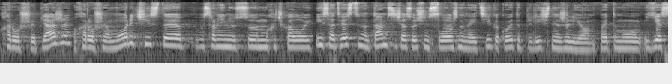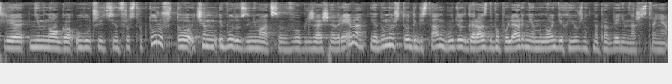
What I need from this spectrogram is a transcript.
хорошие пляжи, хорошее море чистое по сравнению с Махачкалой, Махачкалой. И, соответственно, там сейчас очень сложно найти какое-то приличное жилье. Поэтому, если немного улучшить инфраструктуру, что, чем и будут заниматься в ближайшее время, я думаю, что Дагестан будет гораздо популярнее многих южных направлений в нашей стране.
